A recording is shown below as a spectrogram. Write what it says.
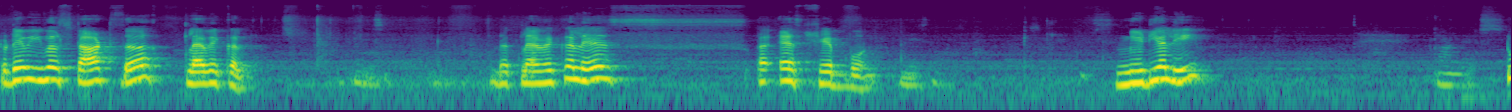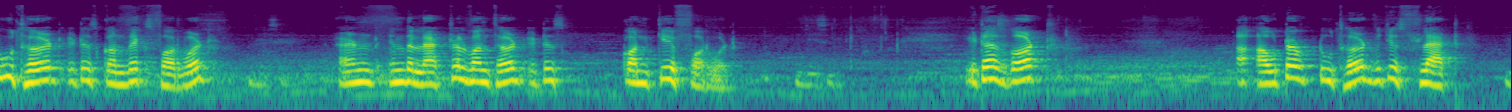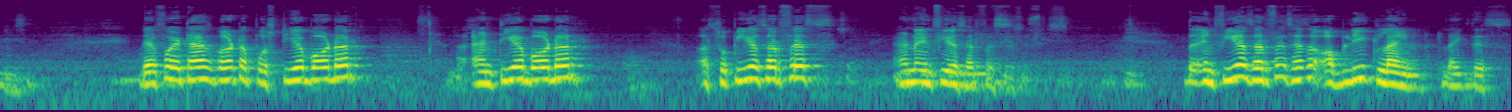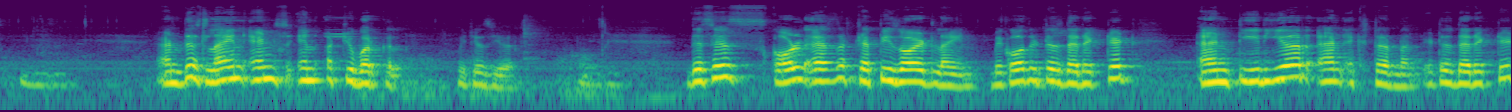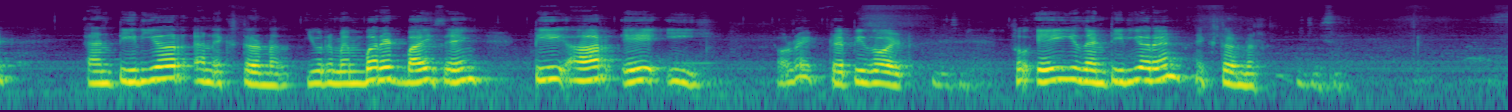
Today we will start the clavicle. The clavicle is a S-shaped bone. Medially, Convex. two third it is convex forward, and in the lateral one third it is concave forward. It has got a outer two third which is flat. Therefore, it has got a posterior border, anterior border, a superior surface, and an inferior surface. The inferior surface has an oblique line like this, and this line ends in a tubercle, which is here. This is called as the trapezoid line because it is directed anterior and external. It is directed anterior and external. You remember it by saying T R A E. All right, trapezoid. Yes. So AE is anterior and external. Yes.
